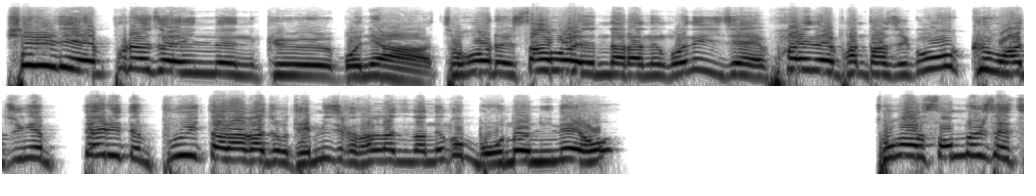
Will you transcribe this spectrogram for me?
필드에 뿌려져 있는 그 뭐냐 저거를 싸워야 된다라는 거는 이제 파이널 판타지고 그 와중에 때리든 부위 따라가지고 데미지가 달라진다는 건 모넌이네요. 종합 선물 세트.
